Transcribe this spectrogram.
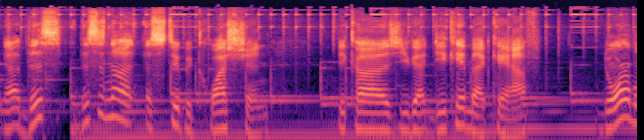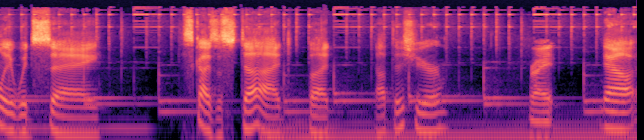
Now this this is not a stupid question because you got DK Metcalf. Normally would say this guy's a stud, but not this year. Right. Now,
